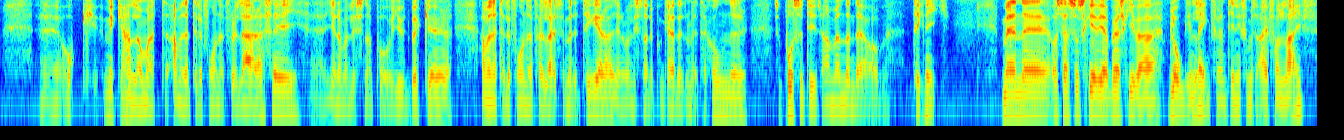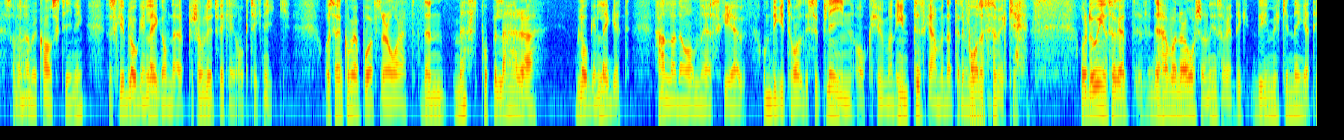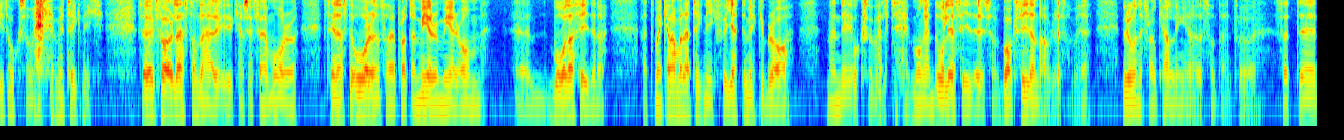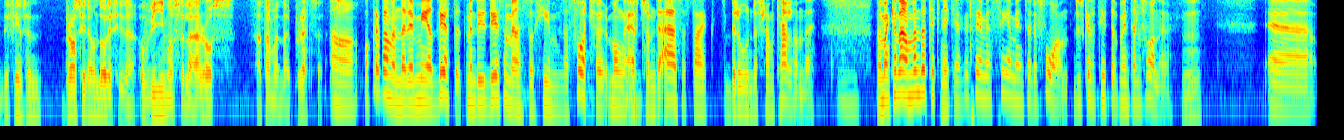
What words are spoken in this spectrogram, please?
Eh, och mycket handlar om att använda telefonen för att lära sig eh, genom att lyssna på ljudböcker. Använda telefonen för att lära sig meditera genom att lyssna på guidade meditationer. Så positivt användande av teknik. Men, eh, och sen så skrev jag, började jag skriva blogginlägg för en tidning som heter iPhone Life, som mm. en amerikansk tidning. Så jag skrev blogginlägg om det här, personlig utveckling och teknik. Och sen kom jag på efter några år att den mest populära blogginlägget handlade om när jag skrev om digital disciplin och hur man inte ska använda telefonen mm. så mycket. Och då insåg jag att, det här var några år sedan, insåg att det, det är mycket negativt också med, med, teknik. Så jag har föreläst om det här i kanske fem år och senaste åren så har jag pratat mer och mer om eh, båda sidorna. Att man kan använda teknik för jättemycket bra men det är också väldigt många dåliga sidor, som baksidan av det som är beroendeframkallningar och sånt där. Så att eh, det finns en bra sida och en dålig sida och vi måste lära oss att använda det på rätt sätt. Ja, och att använda det medvetet. Men det är det som är så himla svårt för många mm. eftersom det är så starkt beroendeframkallande. Mm. Men man kan använda teknik. Jag ska se om jag ser min telefon. Du ska få titta på min telefon nu. Mm. Eh,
